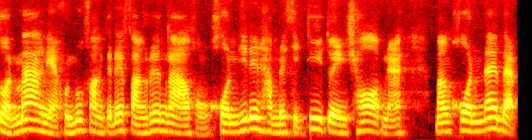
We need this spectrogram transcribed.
ส่วนมากเนี่ยคุณผู้ฟังจะได้ฟังเรื่องราวของคนที่ได้ทำในสิ่งที่ตัวเองชอบนะบางคนได้แบบ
